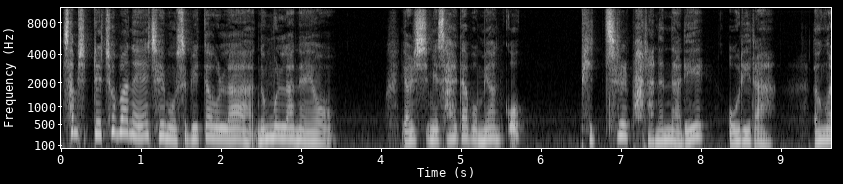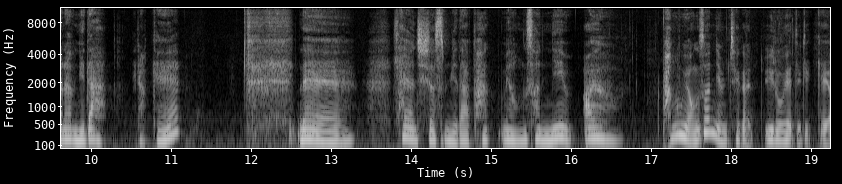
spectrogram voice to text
30대 초반에 제 모습이 떠올라 눈물 나네요. 열심히 살다 보면 꼭 빛을 발하는 날이 오리라 응원합니다. 이렇게. 네. 사연 주셨습니다. 박명선님, 아유, 박명선님 제가 위로해 드릴게요.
